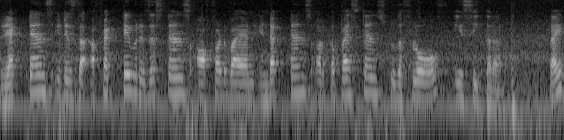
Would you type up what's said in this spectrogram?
Reactance it is the effective resistance offered by an inductance or capacitance to the flow of AC current right?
